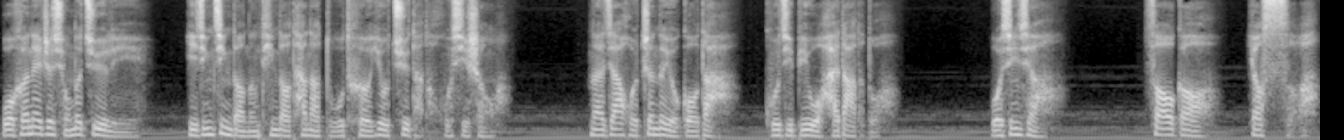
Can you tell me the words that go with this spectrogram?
我和那只熊的距离……已经近到能听到它那独特又巨大的呼吸声了。那家伙真的有够大，估计比我还大得多。我心想：糟糕，要死了！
